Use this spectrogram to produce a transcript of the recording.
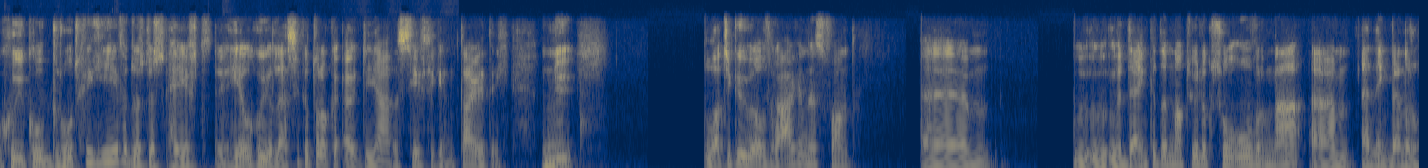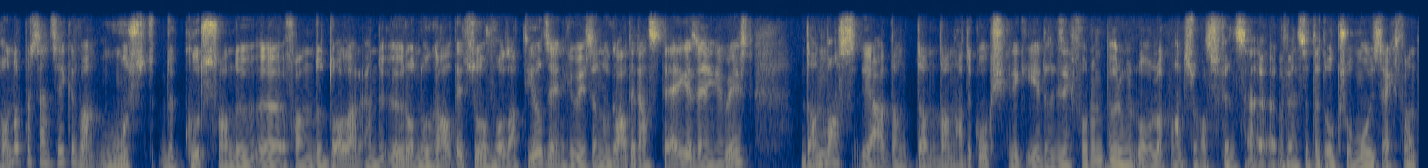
goedkoop brood gegeven, dus, dus hij heeft heel goede lessen getrokken uit de jaren 70 en 80. Nu, wat ik u wil vragen is van... Um, we, denken er natuurlijk zo over na. Um, en ik ben er 100% zeker van, moest de koers van de, uh, van de dollar en de euro nog altijd zo volatiel zijn geweest en nog altijd aan het stijgen zijn geweest, dan, was, ja, dan, dan, dan had ik ook schrik eerder gezegd voor een burgeroorlog. Want zoals Vincent, uh, Vincent het ook zo mooi zegt, van,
